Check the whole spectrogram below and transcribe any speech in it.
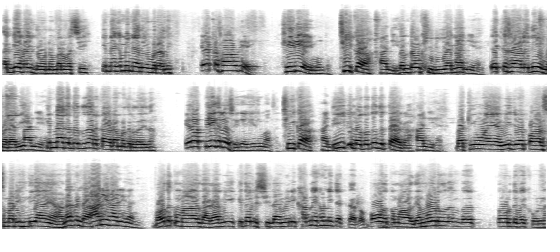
ਅੱਗੇ ਬਾਈ 2 ਨੰਬਰ ਵੱਸੀ। ਕਿੰਨੇ ਕੁ ਮਹੀਨਿਆਂ ਦੀ ਉਮਰ ਹੈ ਉਹਦੀ? ਇੱਕ ਸਾਲ ਦੀ ਹੈ ਜੀ। ਖੀਰੀ ਜੀ ਮੂੰਹ ਤੋਂ। ਠੀਕ ਆ। ਹਾਂਜੀ। ਦੰਦੋਂ ਖੀਰੀ ਹਾਂਜੀ, ਹੈਗੀ ਹਾਂਜੀ। 1 ਸਾਲ ਇਹਦੀ ਉਮਰ ਹੈਗੀ ਹਾਂਜੀ, ਹਾਂਜੀ। ਕਿੰਨਾ ਕੁ ਦੁੱਧ ਦਾ ਰਿਕਾਰਡ ਆ ਮਦਰ ਦਾ ਇਹਦਾ? ਇਹਦਾ 30 ਕਿਲੋ ਸੀਗਾ ਜੀ ਇਹਦੀ ਮਾਸਲ ਠੀਕ ਆ। ਹਾਂਜੀ। 30 ਕਿਲੋ ਦੁੱਧ ਦਿੱਤਾ ਹੈਗਾ। ਹਾਂਜੀ ਹਾਂਜੀ। ਬਾਕੀ ਉਹ ਆਏ ਆ ਵੀ ਜਿਵੇਂ ਪਾਲਸ ਮਾਰੀ ਹੁੰਦੀ ਆਏ ਆ ਹਨਾ ਪਿੰਡਾ? ਹਾਂਜੀ ਹਾਂਜੀ ਹਾਂਜੀ। ਬਹੁਤ ਕਮਾਲ ਦਾ ਹੈਗਾ ਵੀ ਕਿਤੋਂ ਲਿੱਸੀ ਲਾਮੀ ਨਹੀਂ ਖੜਨੀ ਖੜਨੀ ਚੈੱਕ ਕਰ ਲਓ। ਬਹੁਤ ਕਮਾਲ ਦੀ ਆ। ਮੋੜ ਲ- ਤੋੜ ਦੇ ਬਾਈ ਖੋਲ ਲੈ।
